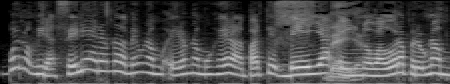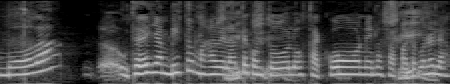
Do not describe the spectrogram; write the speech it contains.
Bueno, mira, Celia era una, una, era una mujer, aparte, bella, e innovadora, pero una moda. eh, Ustedes ya han visto más adelante Sí, con sí. todos los tacones, los Sí. zapatones, las,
